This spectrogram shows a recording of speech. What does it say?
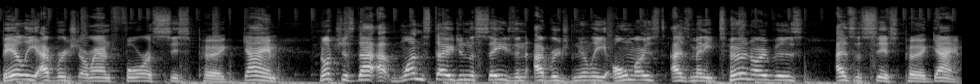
barely averaged around four assists per game. Not just that, at one stage in the season, averaged nearly almost as many turnovers as assists per game.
